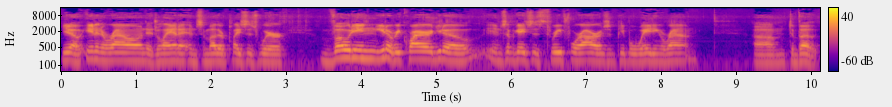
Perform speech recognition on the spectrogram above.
you know, in and around Atlanta and some other places where voting, you know, required, you know, in some cases three, four hours of people waiting around um, to vote.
